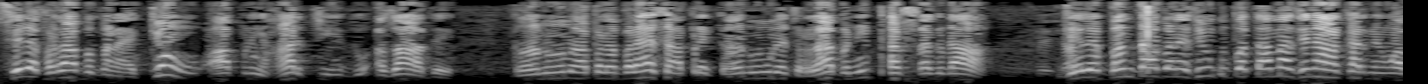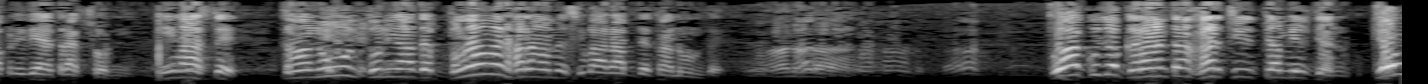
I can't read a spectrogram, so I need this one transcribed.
صرف رب بنائے، کیوں اپنی ہر چیز آزاد ہے؟ قانون اپنا بنایا سا، اپنے قانون رب نہیں پھس سکتا جیلے بندہ بنے سی کو پتا میں زنا کرنے، ہوں اپنی رعایت رکھ چھوڑنی۔ ای واسطے قانون دنیا دے بلاون حرام ہے سوا رب دے قانون دے۔ تو آپ کو جو گرانٹا ہر چیز پہ مل جائیں کیوں؟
